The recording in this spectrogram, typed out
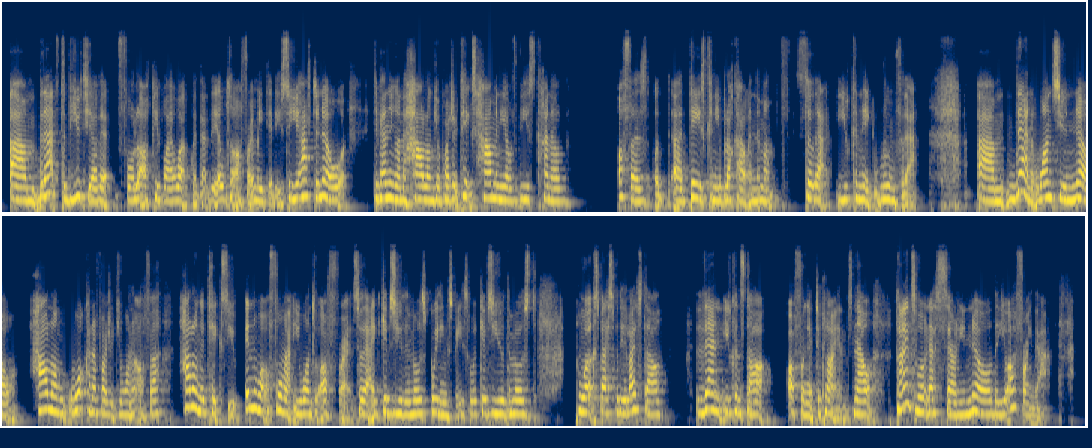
Um, but that's the beauty of it for a lot of people I work with that they're able to offer immediately. So you have to know, depending on how long your project takes, how many of these kind of offers uh, days can you block out in the month so that you can make room for that um, then once you know how long what kind of project you want to offer how long it takes you in what format you want to offer it so that it gives you the most breathing space or it gives you the most works best with your lifestyle then you can start offering it to clients. Now clients won't necessarily know that you're offering that.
